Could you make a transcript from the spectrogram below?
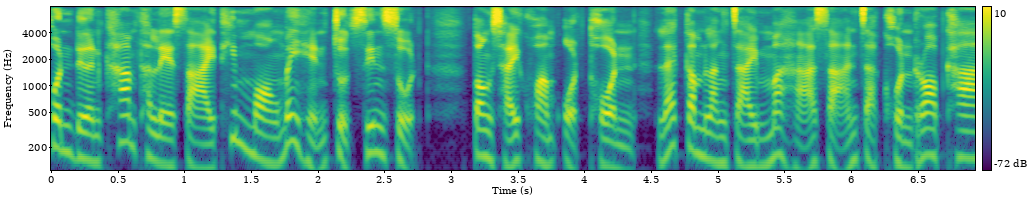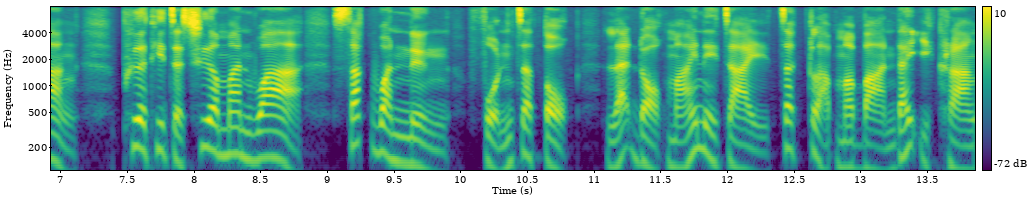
คนเดินข้ามทะเลทรายที่มองไม่เห็นจุดสิ้นสุด ต้องใช้ความอดทนและกำลังใจมหาศาลจากคนรอบข้าง เพื่อที่จะเชื่อมั่นว่า สักวันหนึ่ง ฝนจะตก และดอกไม้ในใจจะกลับมาบานได้อีกครั้ง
